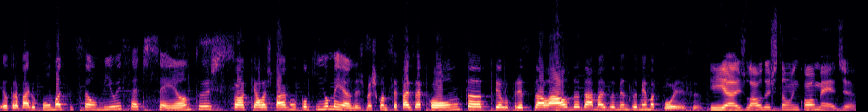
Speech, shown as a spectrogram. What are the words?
Eu trabalho com uma que são 1.700, só que elas pagam um pouquinho menos, mas quando você faz a conta pelo preço da lauda, dá mais ou menos a mesma coisa. E as laudas estão em qual média?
